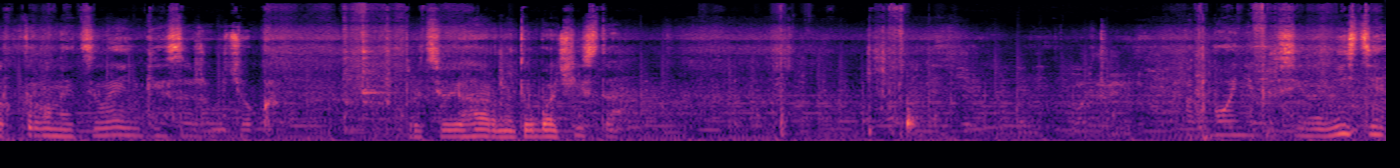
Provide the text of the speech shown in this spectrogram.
Патрони ціленькі, сажовичок. Працює гарно, труба чиста. Отбойники всі на місці.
